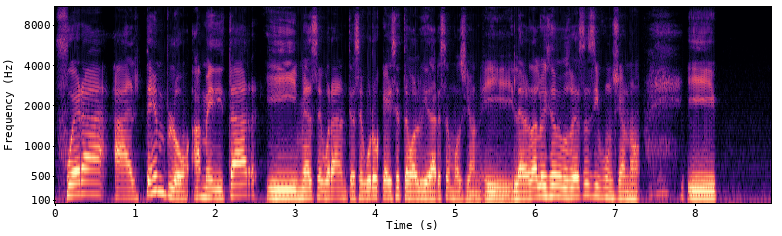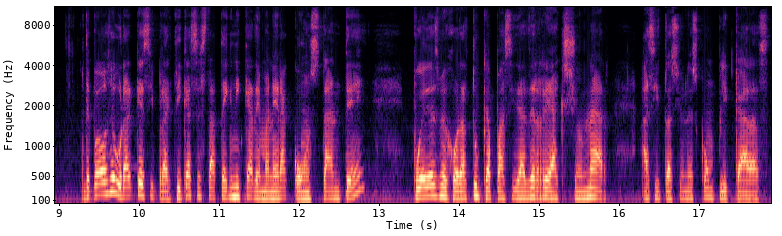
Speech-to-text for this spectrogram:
fuera al templo a meditar y me aseguraron, te aseguro que ahí se te va a olvidar esa emoción. Y la verdad lo hice dos veces y funcionó. Y te puedo asegurar que si practicas esta técnica de manera constante, puedes mejorar tu capacidad de reaccionar a situaciones complicadas.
